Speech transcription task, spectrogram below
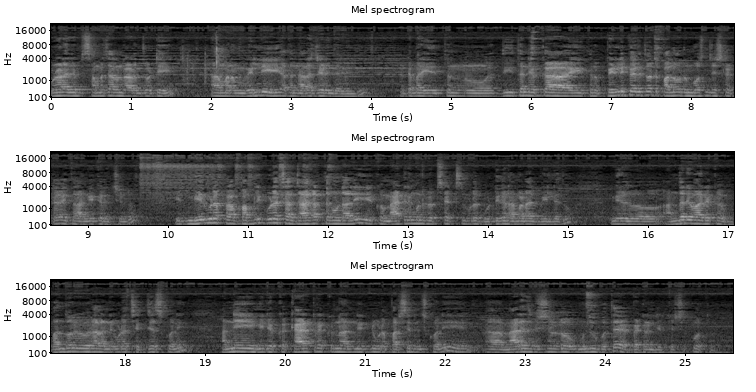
ఉన్నాడని చెప్పి సమాచారం రావడంతో మనం వెళ్ళి అతన్ని అరెస్ట్ చేయడం జరిగింది. అంటే మరి ఇతను ఇతని యొక్క ఇతను పెళ్ళి పేరుతో పలువురు మోసం చేసినట్టుగా ఇతను అంగీకరించిండు. ఇది మీరు కూడా ప- పబ్లిక్ కూడా చాలా జాగ్రత్తగా ఉండాలి. ఈ యొక్క మ్యాట్రిమోని వెబ్సైట్స్ కూడా గుడ్డిగా నమ్మడానికి వీల్లేదు. మీరు అందరి వారి యొక్క బంధువుల వివరాలన్నీ కూడా చెక్ చేసుకొని అన్ని వీరి యొక్క క్యారెక్టర్ అన్నింటిని కూడా పరిశీలించుకొని మ్యారేజ్ విషయంలో ముందుకు పోతే బెటర్ అని చెప్పేసి కోరుతున్నాను.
